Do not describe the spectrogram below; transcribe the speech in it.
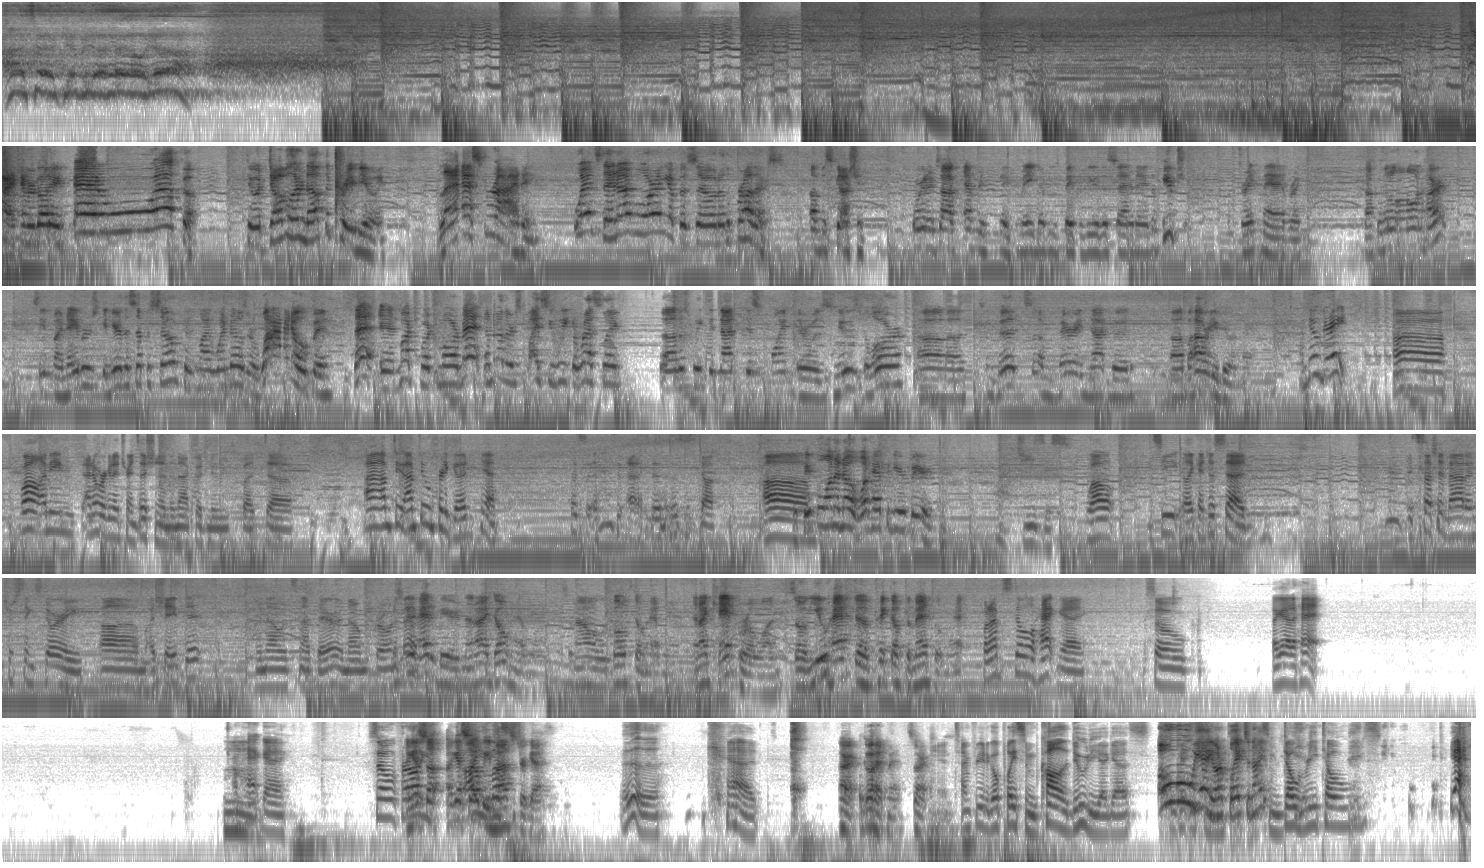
I said, give me a hell yeah. All right, everybody, and welcome to a Double or Nothing previewing. Last Riding, Wednesday Night Warring episode of the Brothers of Discussion. We're going to talk everything from AEW's pay per view this Saturday, the future of Drake Maverick. Talk a little Owen Hart. See if my neighbors can hear this episode because my windows are wide open. That and much, much more. Matt, another spicy week of wrestling. Uh, this week did not disappoint. There was news galore. Uh, some good, some very not good. Uh, but how are you doing, man? I'm doing great. Uh, well, I mean, I know we're gonna transition into not good news, but uh, I- I'm do- I'm doing pretty good. Yeah. This, uh, this is tough. Um, people want to know what happened to your beard. Jesus. Well, see, like I just said, it's such a not interesting story. Um, I shaved it, and now it's not there, and now I'm growing it back. You had a beard, and then I don't have one. So now we both don't have one. And I can't grow one. So you have to pick up the mantle, Matt. But I'm still a hat guy, so I got a hat. I'm Hmm. hat guy. So for I all guess, you, I'll, I guess I'll be listen- monster guy. Ugh. God. All right, go ahead, man. Sorry. Yeah, time for you to go play some Call of Duty, I guess. Oh yeah, some- you want to play it tonight? Some Doritos. yeah.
